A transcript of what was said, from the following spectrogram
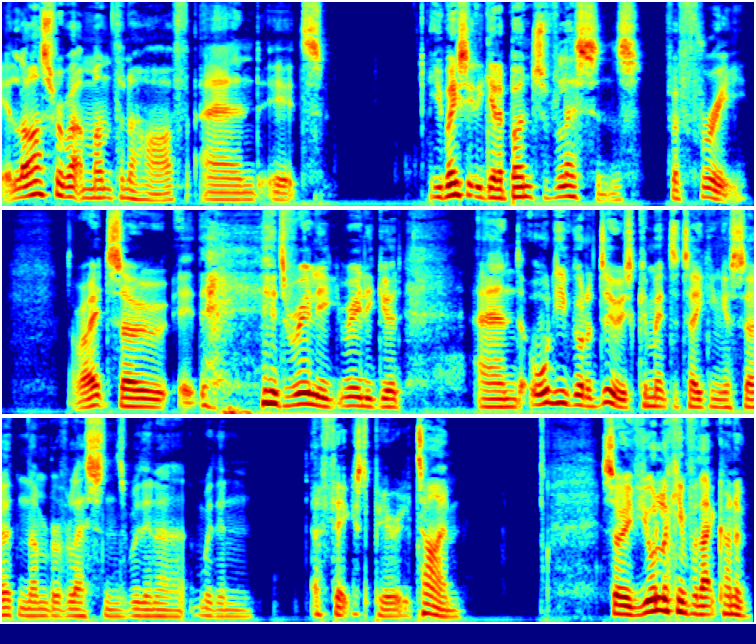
it lasts for about a month and a half and it's, you basically get a bunch of lessons for free. All right. So it, it's really, really good. And all you've got to do is commit to taking a certain number of lessons within a, within a fixed period of time. So if you're looking for that kind of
